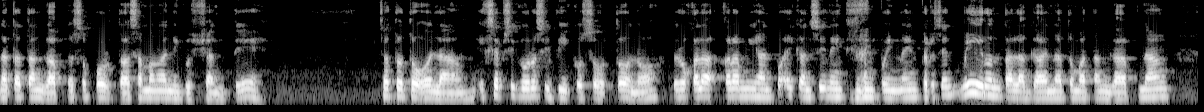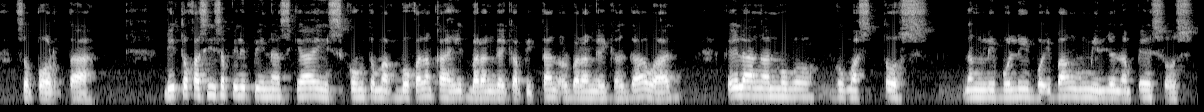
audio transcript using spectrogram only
natatanggap na suporta sa mga negosyante sa totoo lang, except siguro si Vico Soto, no? Pero kala, karamihan po, I can say 99.9%, mayroon talaga na tumatanggap ng suporta. Dito kasi sa Pilipinas, guys, kung tumakbo ka lang kahit barangay kapitan or barangay kagawad, kailangan mo gumastos ng libo-libo, ibang milyon ng pesos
